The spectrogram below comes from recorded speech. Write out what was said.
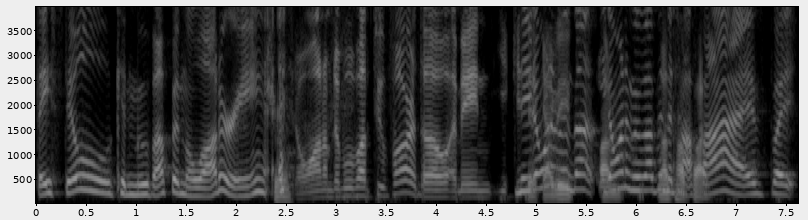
they still can move up in the lottery. Sure. you don't want them to move up too far, though. I mean, you can. You don't want gotta move up. You on- don't want to move up in the top top five. five, but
